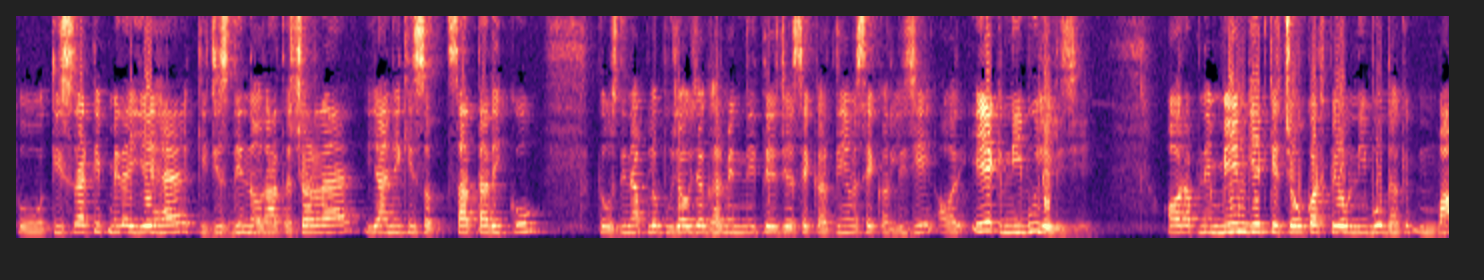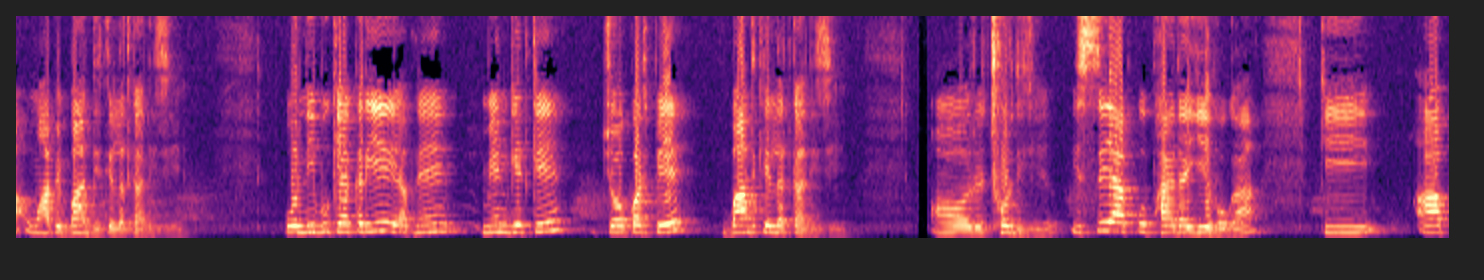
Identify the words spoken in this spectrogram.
तो तीसरा टिप मेरा ये है कि जिस दिन नवरात्र चढ़ रहा है, यानी कि सात तारीख को तो उस दिन आप लोग पूजा वूजा घर में नित्य जैसे करती हैं, वैसे कर लीजिए और एक नींबू ले लीजिए और अपने मेन गेट के चौकट पे वो नींबू धक वहाँ पे बाँध के लटका दीजिए। वो नींबू क्या करिए, अपने मेन गेट के चौकट पे बाँध के लटका दीजिए और छोड़ दीजिए। इससे आपको फ़ायदा ये होगा कि आप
